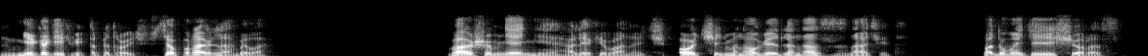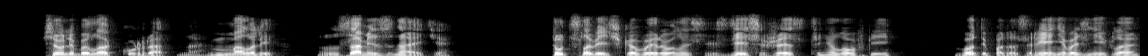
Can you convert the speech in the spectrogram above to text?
Никаких, Виктор Петрович, все правильно было. Ваше мнение, Олег Иванович, очень многое для нас значит. Подумайте еще раз. Все ли было аккуратно? Мало ли, ну, сами знаете. Тут словечко вырвалось, здесь жест неловкий. Вот и подозрение возникло.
